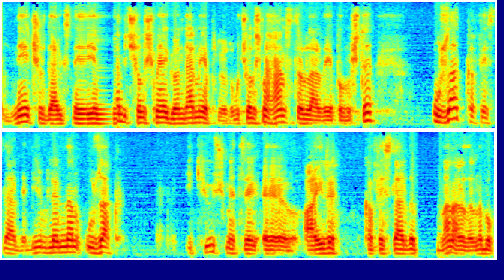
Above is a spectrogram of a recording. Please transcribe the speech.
Nature dergisine yayınlanan bir çalışmaya gönderme yapılıyordu. Bu çalışma hamsterlarda yapılmıştı. Uzak kafeslerde birbirlerinden uzak 2-3 metre e, ayrı kafeslerde bulunan aralarında bu,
